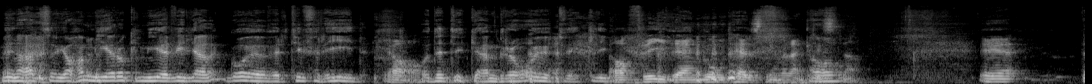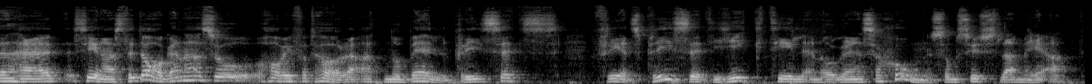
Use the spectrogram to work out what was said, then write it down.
Men alltså jag har mer och mer vilja gå över till frid. Ja. Och det tycker jag är en bra utveckling. Ja, frid är en god hälsning mellan kristna. Eh, den här senaste dagarna så har vi fått höra att Nobelprisets fredspriset gick till en organisation som sysslar med att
